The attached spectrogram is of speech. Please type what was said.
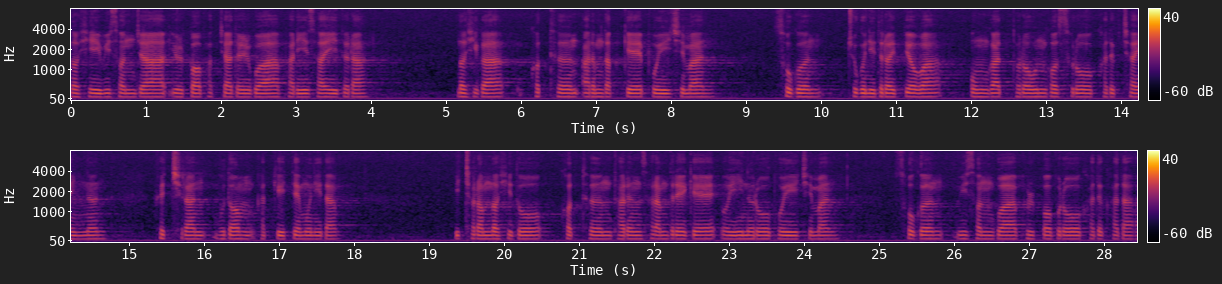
너희 위선자 율법 학자들과 바리사이들아 너희가 겉은 아름답게 보이지만 속은 죽은 이들의 뼈와 온갖 더러운 것으로 가득 차 있는 회칠한 무덤 같기 때문이다. 이처럼 너희도 겉은 다른 사람들에게 의인으로 보이지만 속은 위선과 불법으로 가득하다.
